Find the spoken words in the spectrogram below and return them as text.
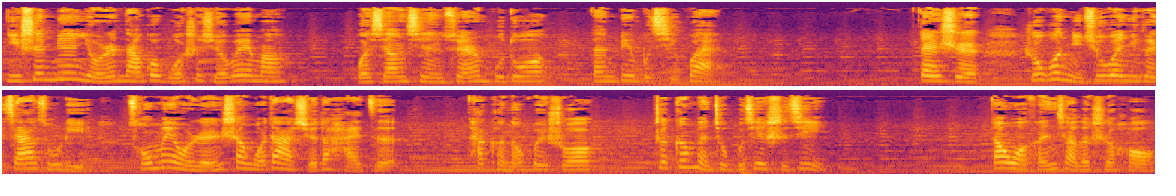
你身边有人拿过博士学位吗？我相信，虽然不多，但并不奇怪。但是，如果你去问一个家族里从没有人上过大学的孩子，他可能会说，这根本就不切实际。当我很小的时候，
